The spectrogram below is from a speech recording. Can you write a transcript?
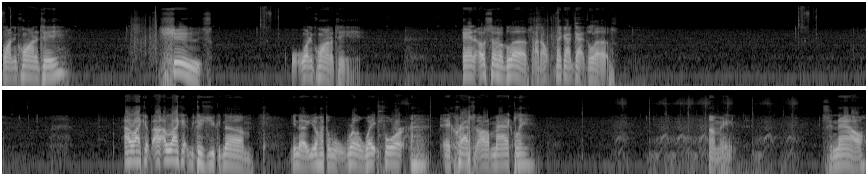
one quantity, shoes, one quantity. And also gloves. I don't think I got gloves. I like it. I like it because you can, um, you know, you don't have to really wait for it. It crafts it automatically. I mean, see now,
